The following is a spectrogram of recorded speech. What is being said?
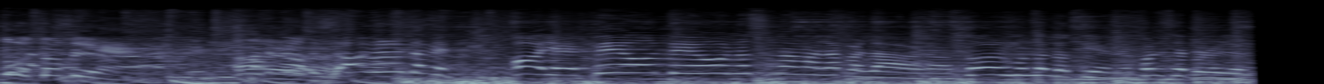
A nosotros también. Nosotros también. Oye, POTO no es una mala palabra. Todo el mundo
